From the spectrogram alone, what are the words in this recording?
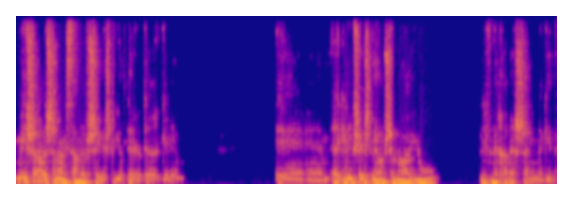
משנה לשנה אני שם לב שיש לי יותר יותר הרגלים. אה, הרגלים שיש לי היום שלא היו לפני חמש שנים נגיד.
